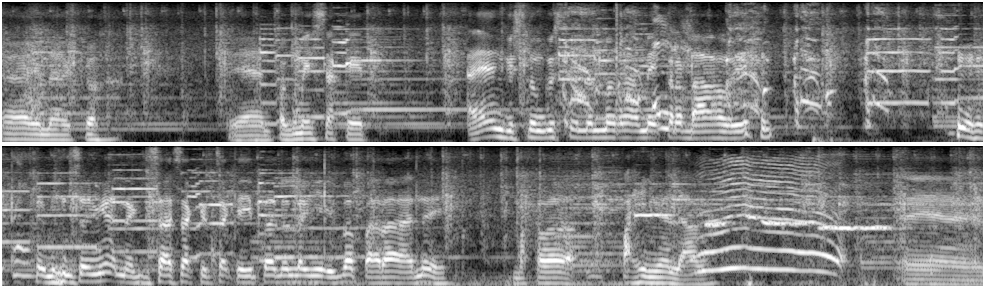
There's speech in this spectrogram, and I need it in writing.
Ay, nako. Yan, pag may sakit, ayan, gustong gusto ng mga may trabaho yan. Minsan nga, nagsasakit-sakitan na lang yung iba para ano eh, makapahinga lang. Ayan,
